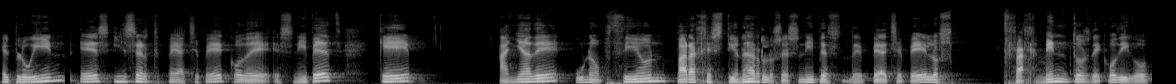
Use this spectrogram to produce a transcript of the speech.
El plugin es Insert PHP Code Snippet que añade una opción para gestionar los snippets de PHP, los fragmentos de código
